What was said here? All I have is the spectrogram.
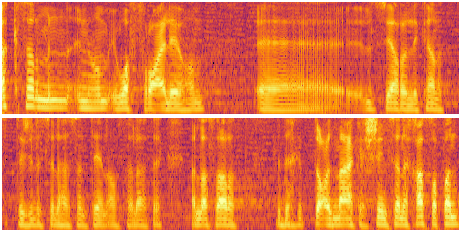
أكثر من إنهم يوفروا عليهم آه، السيارة اللي كانت تجلس لها سنتين أو ثلاثة هلا صارت بدك تقعد معك 20 سنة خاصة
